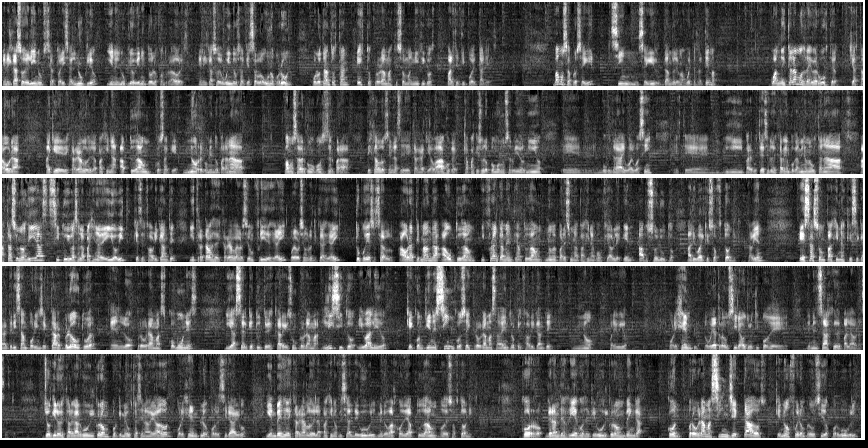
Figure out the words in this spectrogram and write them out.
En el caso de Linux se actualiza el núcleo y en el núcleo vienen todos los controladores. En el caso de Windows hay que hacerlo uno por uno. Por lo tanto están estos programas que son magníficos para este tipo de tareas. Vamos a proseguir sin seguir dándole más vueltas al tema. Cuando instalamos Driver Booster, que hasta ahora hay que descargarlo de la página Up to Down, cosa que no recomiendo para nada, vamos a ver cómo podemos hacer para dejar los enlaces de descarga aquí abajo, capaz que yo lo pongo en un servidor mío, eh, en Google Drive o algo así, este, y para que ustedes se lo descarguen porque a mí no me gusta nada. Hasta hace unos días, si tú ibas a la página de IOBIT, que es el fabricante, y tratabas de descargar la versión free desde ahí, o la versión gratuita desde ahí, tú podías hacerlo. Ahora te manda a Up to Down, y francamente Up to Down no me parece una página confiable en absoluto, al igual que Softonic, ¿está bien? Esas son páginas que se caracterizan por inyectar bloatware en los programas comunes y hacer que tú te descargues un programa lícito y válido que contiene 5 o 6 programas adentro que el fabricante no previó. Por ejemplo, lo voy a traducir a otro tipo de, mensaje o de palabras esto. Yo quiero descargar Google Chrome porque me gusta ese navegador, por ejemplo, por decir algo, y en vez de descargarlo de la página oficial de Google, me lo bajo de Up2Down o de Softonic. Corro grandes riesgos de que Google Chrome venga con programas inyectados que no fueron producidos por Google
